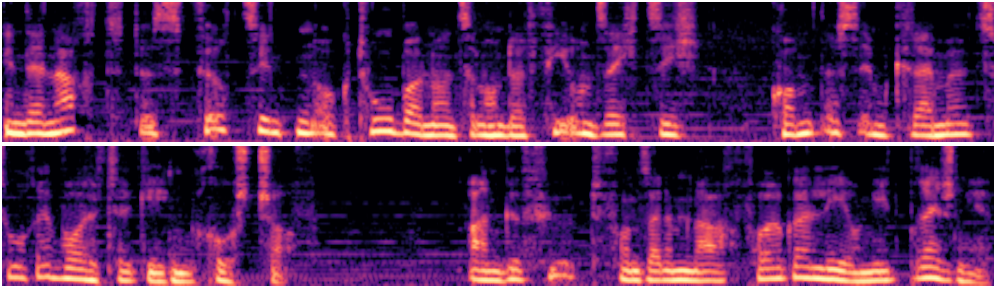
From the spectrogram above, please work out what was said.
In der Nacht des 14. Oktober 1964 kommt es im Kreml zur Revolte gegen Khrushchev, angeführt von seinem Nachfolger Leonid Brezhnev.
